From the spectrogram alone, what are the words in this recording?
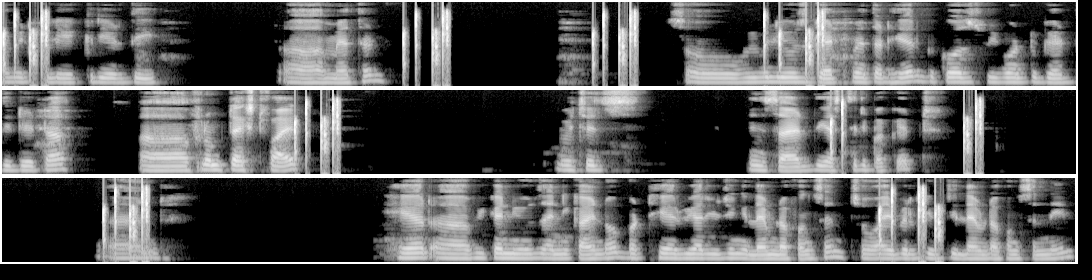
i will create the uh, method. So we will use get method here because we want to get the data uh, from text file which is inside the s3 bucket. And here uh, we can use any kind of but here we are using a lambda function. So i will give the lambda function name.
